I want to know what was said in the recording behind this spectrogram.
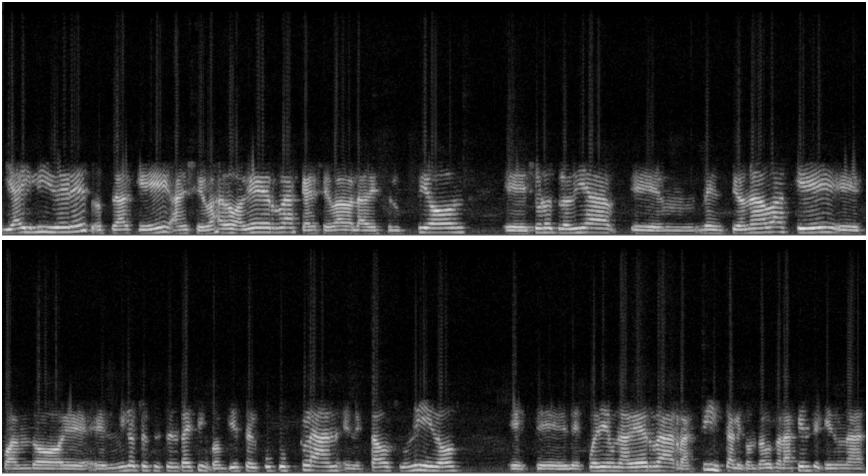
y hay líderes, o sea, que han llevado a guerras, que han llevado a la destrucción. Eh, yo el otro día eh, mencionaba que eh, cuando en 1865 empieza el Ku Klux Klan en Estados Unidos, este, después de una guerra racista, le contamos a la gente que era una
